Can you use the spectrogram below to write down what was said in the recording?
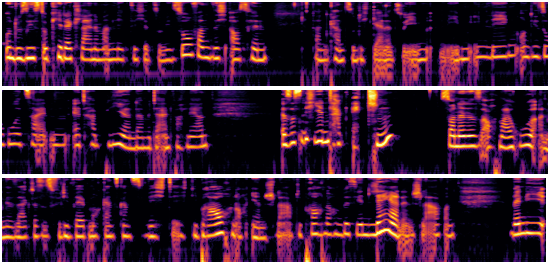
und du siehst, okay, der kleine Mann legt sich jetzt sowieso von sich aus hin, dann kannst du dich gerne zu ihm neben ihn legen und diese Ruhezeiten etablieren, damit er einfach lernt, es ist nicht jeden Tag Action, sondern es ist auch mal Ruhe angesagt. Das ist für die Welpen auch ganz, ganz wichtig. Die brauchen auch ihren Schlaf. Die brauchen auch ein bisschen länger den Schlaf. Und wenn die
